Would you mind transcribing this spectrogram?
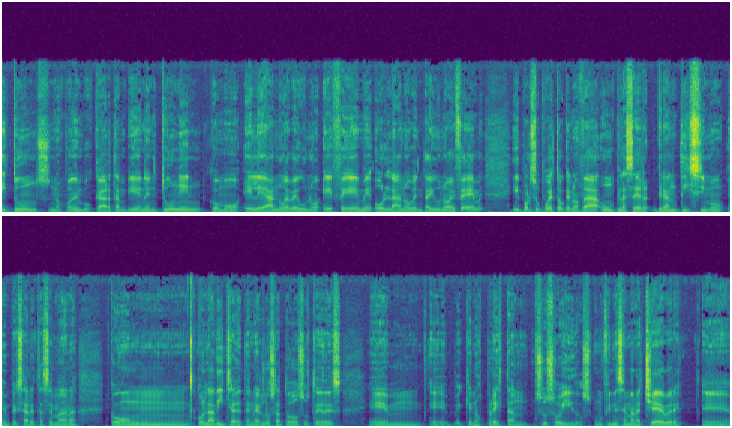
iTunes. Nos pueden buscar también en TuneIn como LA91FM o La91FM. Y por supuesto que nos da un placer grandísimo empezar esta semana con, con la dicha de tenerlos a todos ustedes eh, eh, que nos prestan sus oídos. Un fin de semana chévere. eh,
